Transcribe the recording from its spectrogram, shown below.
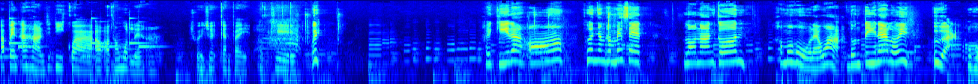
เอาเป็นอาหารที่ดีกว่าเอาเอาทั้งหมดเลยอะช่วยช่วยกันไป โอเคเฮ้ยใครกรีดอะอ๋อ เพื่อนยังทำไม่เสร็จ รอนานเกินเขาโมโหแล้วอะโดนตีแน่เลย เอือโอ้โห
